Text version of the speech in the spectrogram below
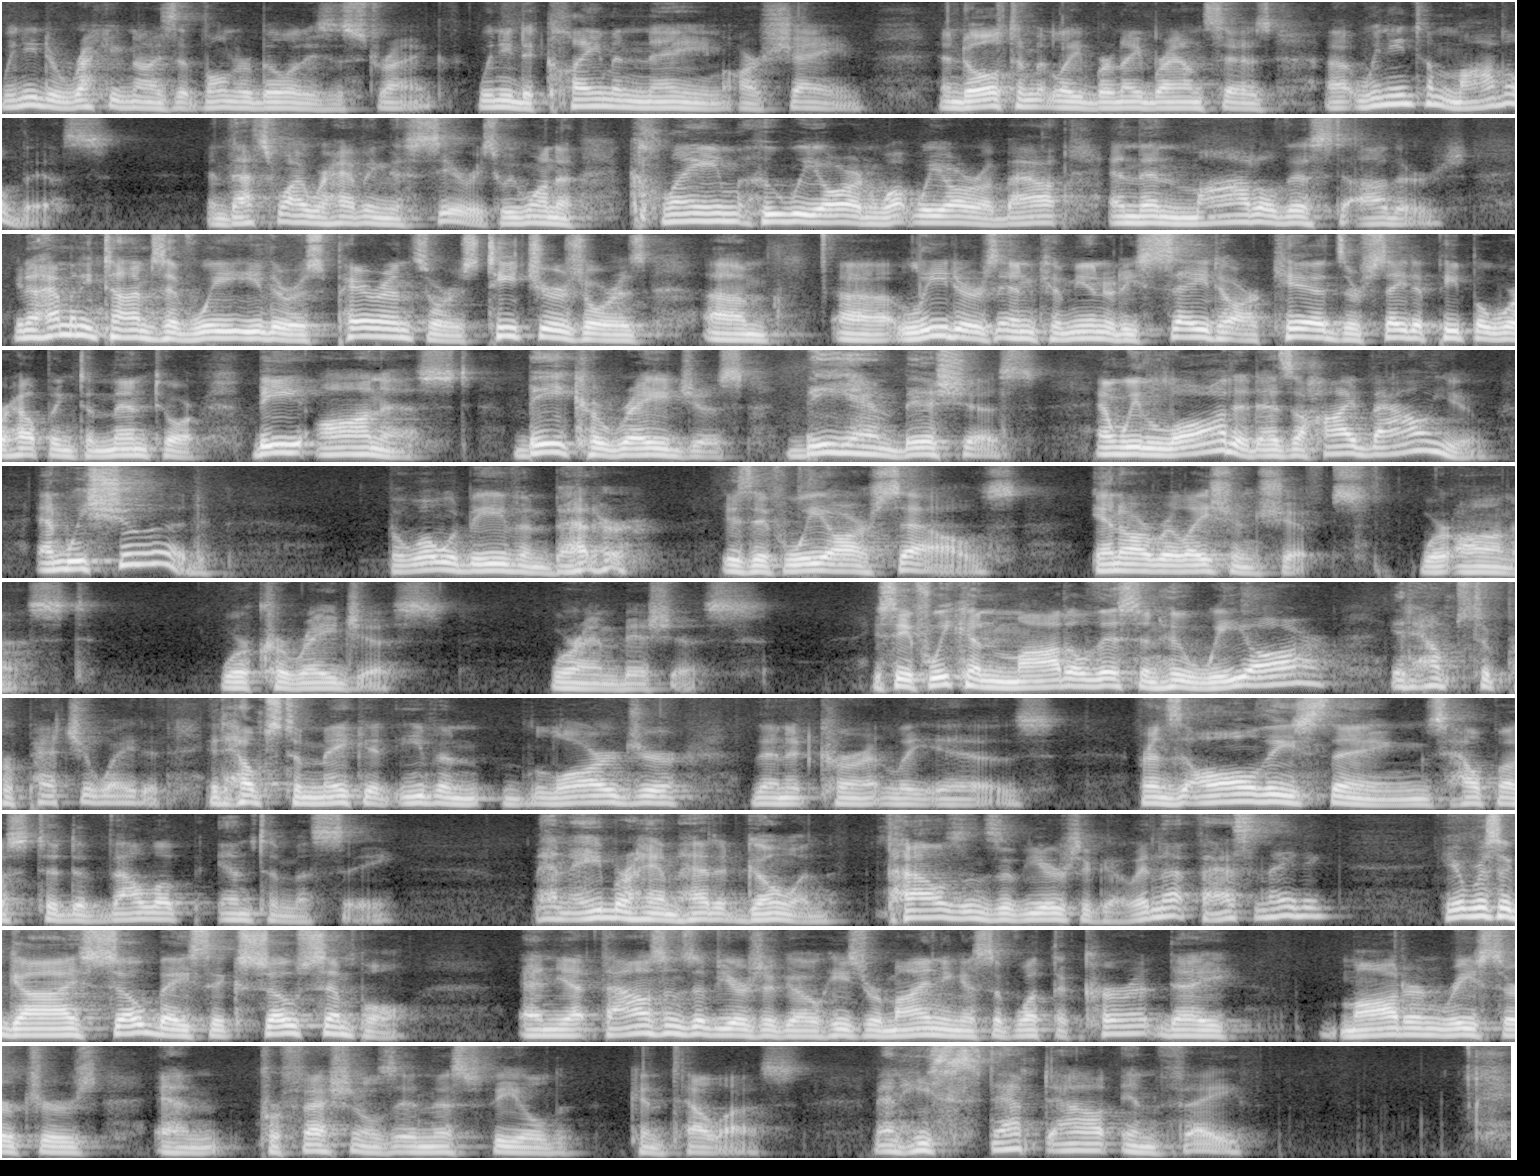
We need to recognize that vulnerability is a strength. We need to claim and name our shame. And ultimately, Brene Brown says, uh, we need to model this. And that's why we're having this series. We want to claim who we are and what we are about, and then model this to others. You know, how many times have we, either as parents or as teachers or as um, uh, leaders in community, say to our kids or say to people we're helping to mentor, be honest, be courageous, be ambitious. And we laud it as a high value, and we should. But what would be even better is if we ourselves, in our relationships, were honest, we're courageous, we're ambitious. You see, if we can model this in who we are, it helps to perpetuate it. It helps to make it even larger than it currently is. Friends, all these things help us to develop intimacy. Man, Abraham had it going thousands of years ago. Isn't that fascinating? Here was a guy so basic, so simple, and yet thousands of years ago, he's reminding us of what the current day modern researchers and professionals in this field can tell us. Man, he stepped out in faith.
